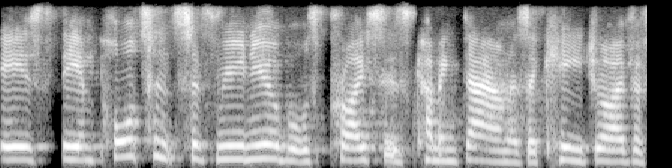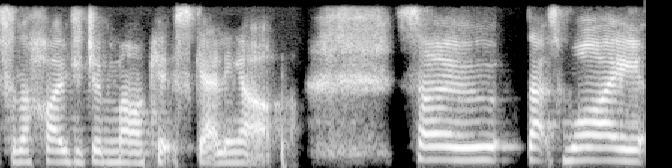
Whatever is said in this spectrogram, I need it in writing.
is the importance of renewables prices coming down as a key driver for the hydrogen market scaling up. So that's why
